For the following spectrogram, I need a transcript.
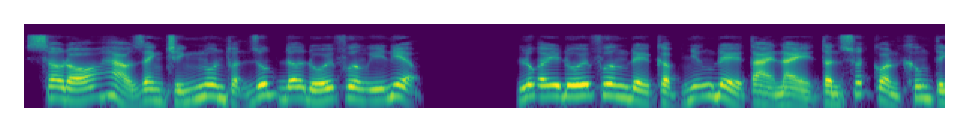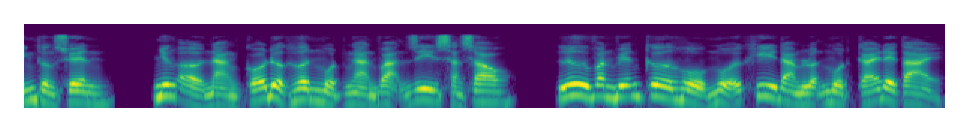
sau đó hảo danh chính luôn thuận giúp đỡ đối phương ý niệm. Lúc ấy đối phương đề cập những đề tài này tần suất còn không tính thường xuyên, nhưng ở nàng có được hơn một ngàn vạn di sản sau, Lư Văn Viễn cơ hồ mỗi khi đàm luận một cái đề tài,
